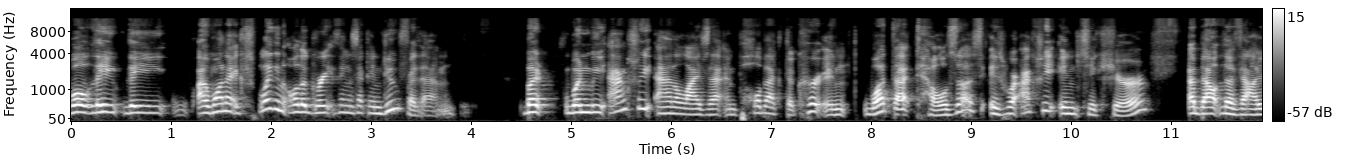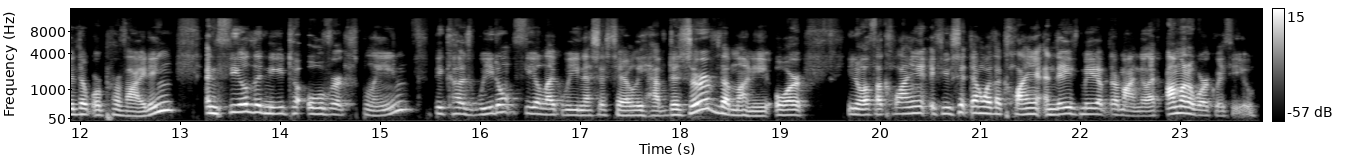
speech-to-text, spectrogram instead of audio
well, they they I want to explain all the great things I can do for them. But when we actually analyze that and pull back the curtain, what that tells us is we're actually insecure about the value that we're providing and feel the need to over explain because we don't feel like we necessarily have deserved the money or you know if a client if you sit down with a client and they've made up their mind they're like i'm going to work with you.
